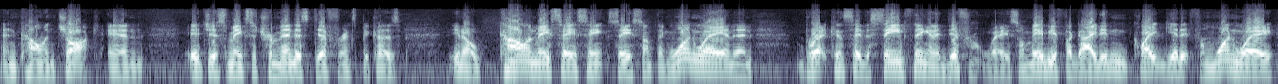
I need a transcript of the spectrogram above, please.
and Colin Chaulk, and it just makes a tremendous difference because you know, Colin may say, say say something one way, and then Brett can say the same thing in a different way. So maybe if a guy didn't quite get it from one way,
